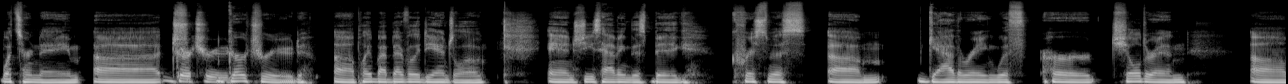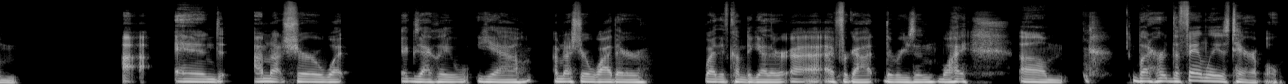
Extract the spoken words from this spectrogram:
what's her name? Uh, Gertrude. Gertrude, uh, played by Beverly D'Angelo, and she's having this big Christmas um, gathering with her children. Um, I, and I'm not sure what exactly. Yeah, I'm not sure why they're why they've come together. I, I forgot the reason why. Um, but her the family is terrible,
